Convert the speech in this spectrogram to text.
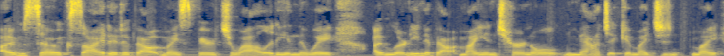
i'm so excited about my spirituality and the way i'm learning about my internal magic and my gen- my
